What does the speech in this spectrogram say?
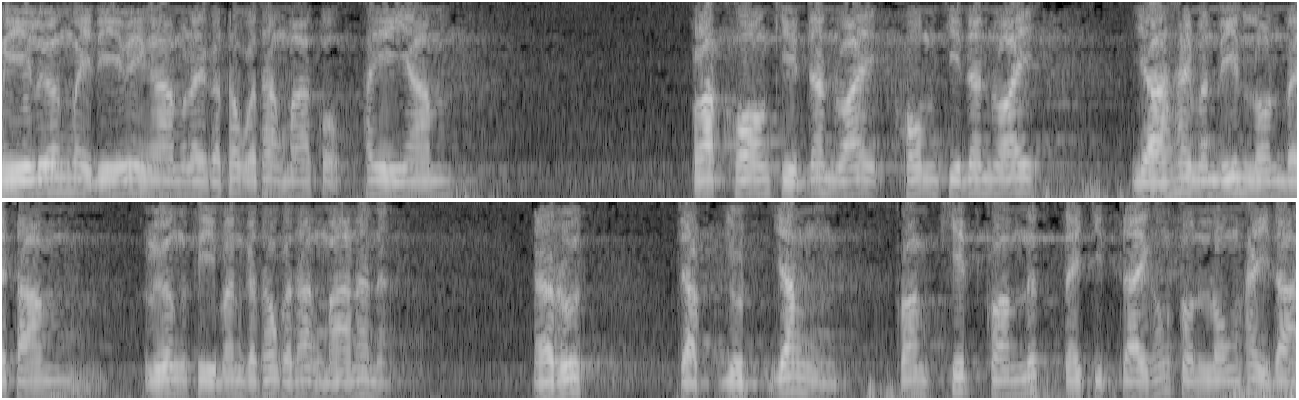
มีเรื่องไม่ดีไม่งามอะไรกระทบกระทั่งมาก็พยายาม ประคองจิตนั่นไว้คมจิตนั่นไว้ อย่าให้มันดิ้นรนไปตามเรื่องที่มันกระทบกระทั่งมานั่นนะรู้จักหยุดยั้งความคิดความนึกในจิตใจของตนลงให้ได้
